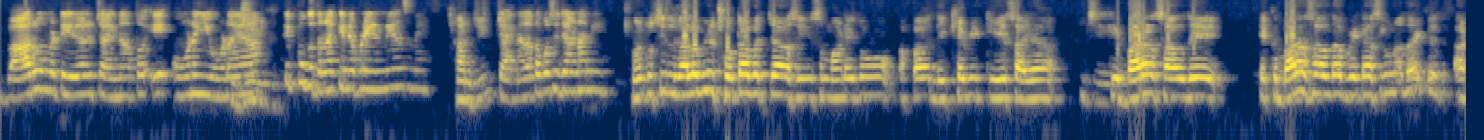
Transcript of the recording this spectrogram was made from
ਬਾਹਰੋਂ ਮਟੀਰੀਅਲ ਚਾਈਨਾ ਤੋਂ ਇਹ ਆਉਣਾ ਹੀ ਆਉਣਾ ਆ। ਤੇ ਭੁਗਤਣਾ ਕਿਨੇ ਆਪਣੇ ਇੰਡੀਅਨਸ ਨੇ? ਹਾਂਜੀ। ਚਾਈਨਾ ਦਾ ਤਾਂ ਕੁਝ ਜਾਣਾ ਨਹੀਂ। ਹੁਣ ਤੁਸੀਂ ਲਗਾ ਲਓ ਵੀ ਉਹ ਛੋਟਾ ਬੱਚਾ ਸੀ ਸਮਾਣੇ ਤੋਂ ਆਪਾਂ ਦੇਖਿਆ ਵੀ ਕੇਸ ਆਇਆ ਕਿ 12 ਸਾਲ ਦੇ ਇੱਕ 12 ਸਾਲ ਦਾ ਬੇਟਾ ਸੀ ਉਹਨਾਂ ਦਾ ਇੱਕ 8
